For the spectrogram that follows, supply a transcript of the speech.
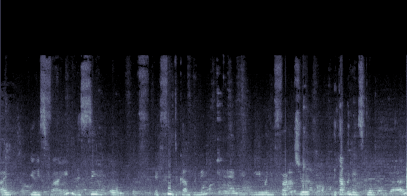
I'm Iris Feine, the CEO of a food company. Uh, we, we, manufacture, the company is called Amgal,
